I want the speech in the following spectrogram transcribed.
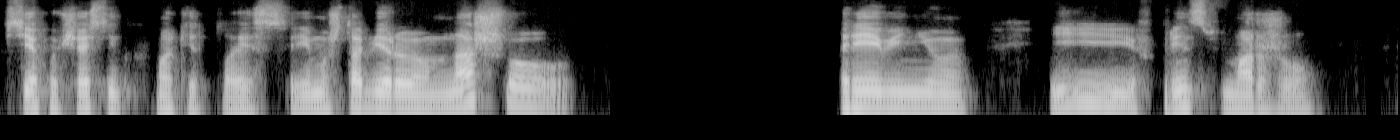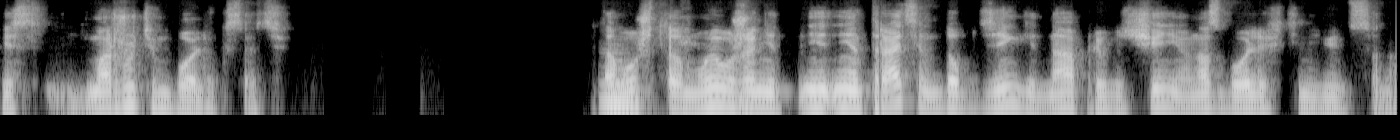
всех участников маркетплейса и масштабируем нашу ревеню и, в принципе, маржу. Если, маржу тем более, кстати. Потому mm. что мы уже не, не, не тратим доп. деньги на привлечение у нас более эффективного юнисона.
